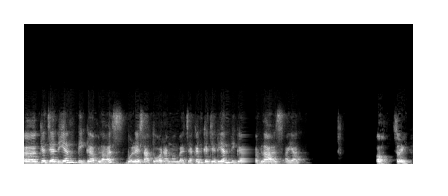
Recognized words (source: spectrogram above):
uh, kejadian 13 boleh satu orang membacakan kejadian 13 ayat Oh, sorry.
